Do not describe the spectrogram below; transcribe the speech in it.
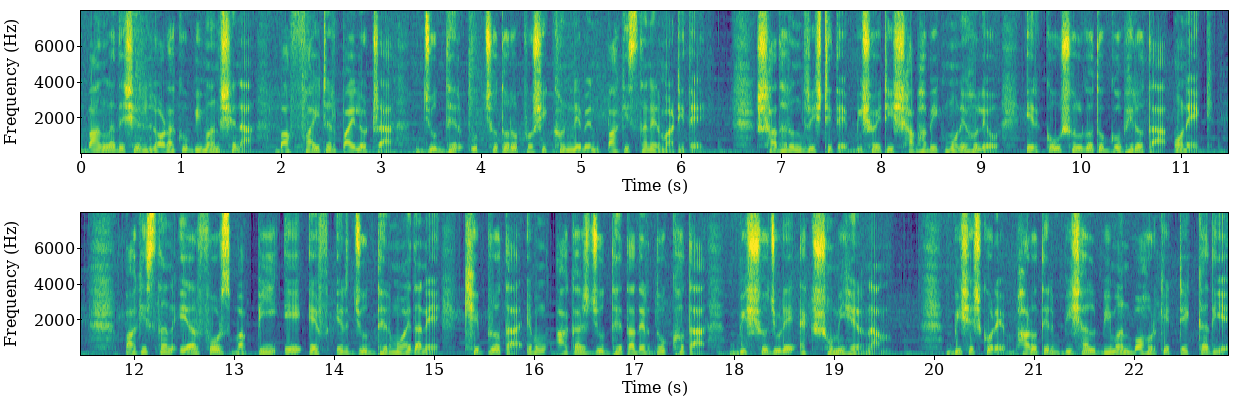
বাংলাদেশের লড়াকু বিমান সেনা বা ফাইটার পাইলটরা যুদ্ধের উচ্চতর প্রশিক্ষণ নেবেন পাকিস্তানের মাটিতে। সাধারণ দৃষ্টিতে বিষয়টি স্বাভাবিক মনে হলেও এর কৌশলগত গভীরতা অনেক। পাকিস্তান এয়ারফোর্স বা পিএএফ এর যুদ্ধের ময়দানে ক্ষিপ্রতা এবং আকাশযুদ্ধে তাদের দক্ষতা বিশ্বজুড়ে এক সমীহের নাম। বিশেষ করে ভারতের বিশাল বিমান বহরকে টেক্কা দিয়ে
